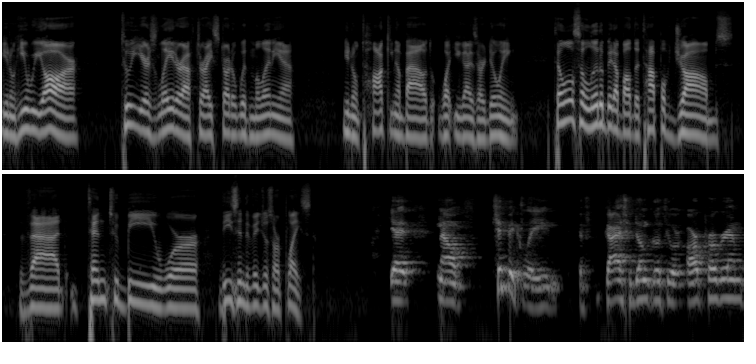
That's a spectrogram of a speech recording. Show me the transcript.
you know, here we are two years later after I started with Millennia, you know, talking about what you guys are doing. Tell us a little bit about the type of jobs that tend to be where these individuals are placed. Yeah. Now, typically, if guys who don't go through our program,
